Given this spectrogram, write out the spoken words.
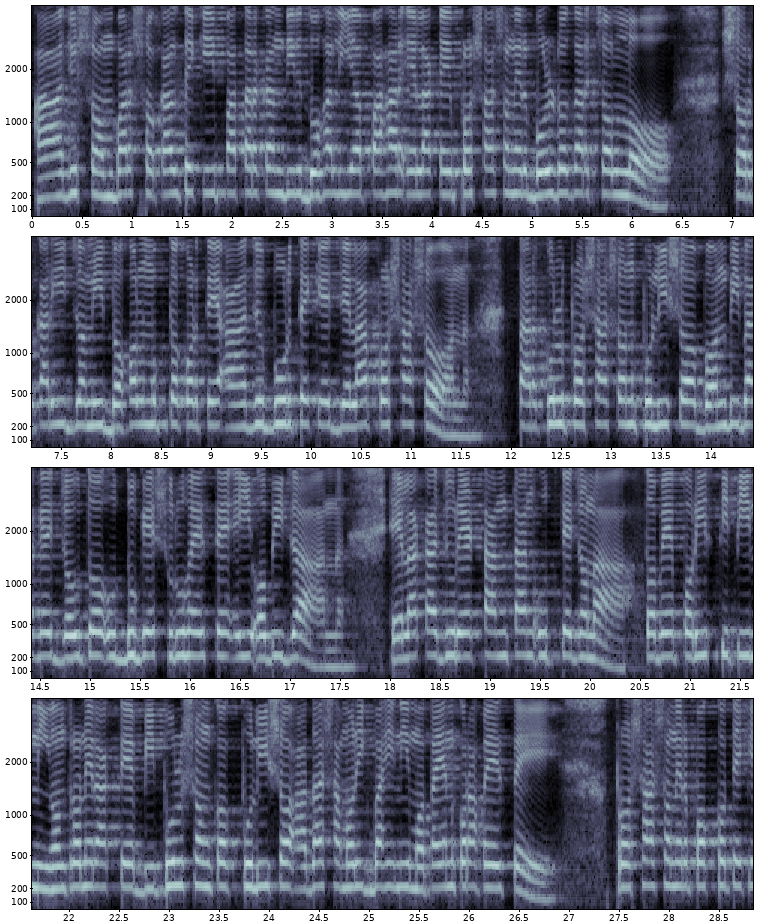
আজ সোমবার সকাল থেকেই পাতারকান্দির দোহালিয়া পাহাড় এলাকায় প্রশাসনের বুলডোজার চলল। সরকারি জমি দখলমুক্ত করতে আজ বুর থেকে জেলা প্রশাসন। সার্কুল প্রশাসন, পুলিশ ও বন বিভাগের যৌথ উদ্যোগে শুরু হয়েছে এই অভিযান। এলাকা জুড়ে টান টান উত্তেজনা, তবে পরিস্থিতি নিয়ন্ত্রণে রাখতে বিপুল সংখ্যক পুলিশ ও আধা সামরিক বাহিনী মোতায়েন করা হয়েছে। প্রশাসনের পক্ষ থেকে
